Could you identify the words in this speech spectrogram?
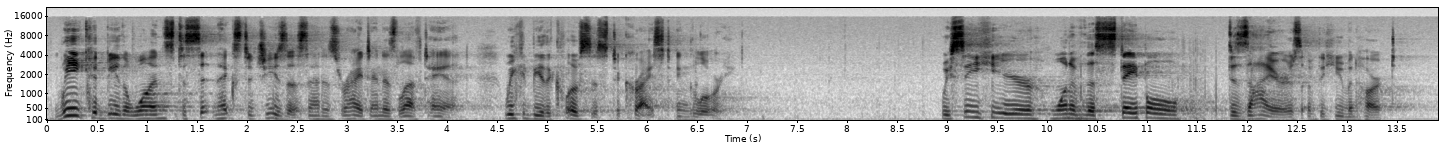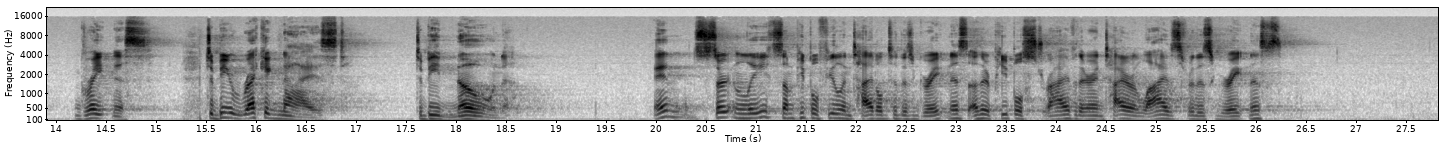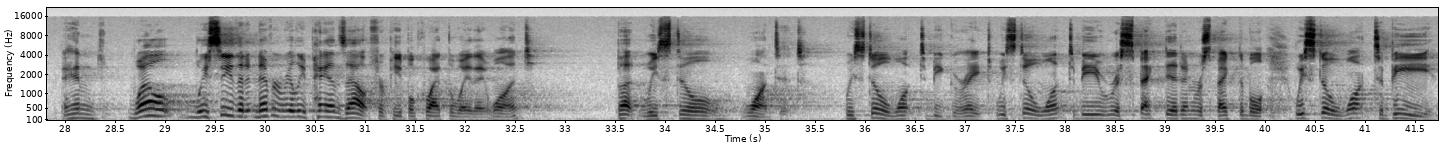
we could be the ones to sit next to Jesus at his right and his left hand. We could be the closest to Christ in glory we see here one of the staple desires of the human heart greatness, to be recognized, to be known. And certainly, some people feel entitled to this greatness, other people strive their entire lives for this greatness. And, well, we see that it never really pans out for people quite the way they want, but we still want it. We still want to be great. We still want to be respected and respectable. We still want to be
